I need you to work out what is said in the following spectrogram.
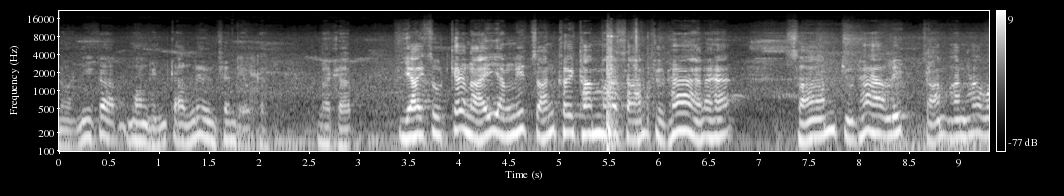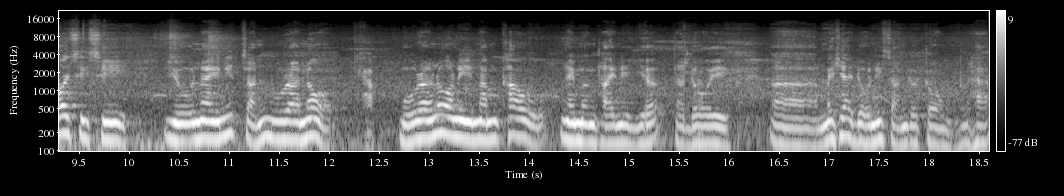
หน่อยนี่ก็มองเห็นการลื่นเช่นเดียวกันนะครับใหญ่สุดแค่ไหนอย่างนิสสันเคยทำมา 3.5 นะฮะ 3.5 ลิตร 3,500 ซีซี อยู่ในนิสสันมูราโนครับมูราโนนี่นำเข้าในเมืองไทยเนี่ยเยอะ แต่โดยเอ่อ ไม่ใช่โดยนิสสันโดยตรงนะฮะ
